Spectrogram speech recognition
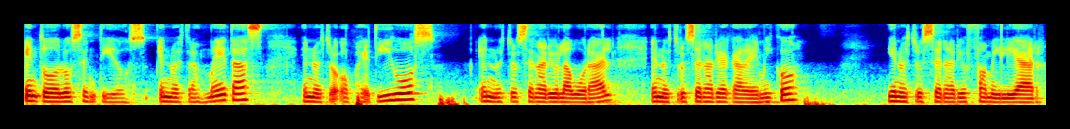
en todos los sentidos, en nuestras metas, en nuestros objetivos, en nuestro escenario laboral, en nuestro escenario académico y en nuestro escenario familiar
